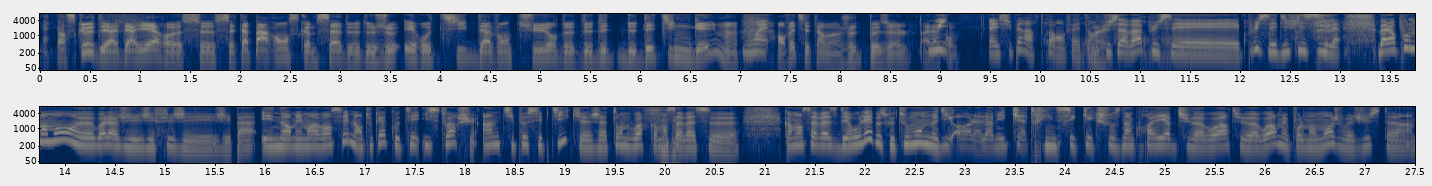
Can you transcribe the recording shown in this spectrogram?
parce que de- derrière euh, ce- cette apparence comme ça de, de jeu érotique, d'aventure, de, de, de, de dating game, Ouais. en fait, c'est un jeu de puzzle à la con. Elle est super hardcore en fait. hein. Ouais. Plus ça va, plus c'est plus c'est difficile. Bah alors pour le moment, euh, voilà, j'ai fait, j'ai pas énormément avancé, mais en tout cas côté histoire, je suis un petit peu sceptique. J'attends de voir comment ça va se comment ça va se dérouler parce que tout le monde me dit oh là là mais Catherine c'est quelque chose d'incroyable, tu vas voir, tu vas voir. Mais pour le moment, je vois juste un,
